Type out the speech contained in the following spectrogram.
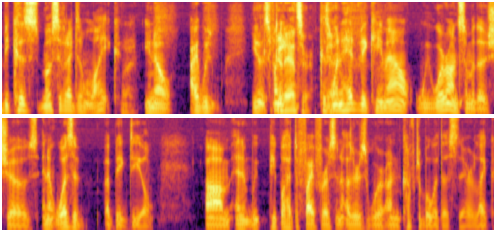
because most of it I don't like. Right. You know, I was, you know, it's funny. Good answer. Because Yeah. when Hedwig came out, we were on some of those shows, and it was a, a big deal. Um, and we, people had to fight for us, and others were uncomfortable with us there. Like,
